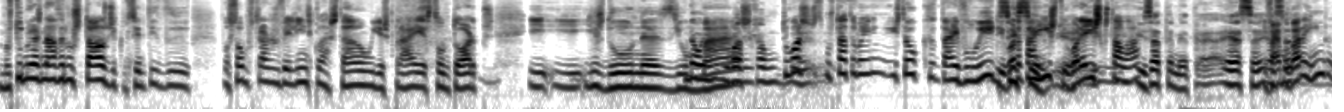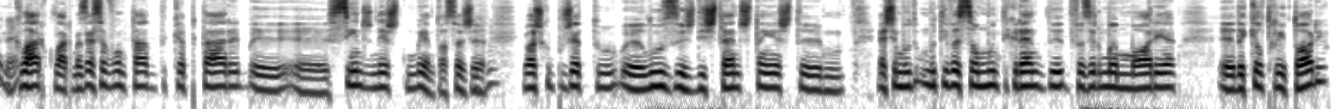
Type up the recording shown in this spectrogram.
mas tu não és nada nostálgico, no sentido de vou só mostrar os velhinhos que lá estão e as praias são torpes e, e, e as dunas e o não, mar. Um... Tu gostas de mostrar também isto é o que está a evoluir, e agora sim, está isto, agora é isto que está lá. Exatamente. Essa, e vai essa, mudar ainda, não é? Claro, claro, mas essa vontade de captar uh, uh, scenes neste momento, ou seja, uhum. eu acho que o projeto uh, Luzes Distantes tem este, esta motivação muito grande de, de fazer uma memória uh, daquele território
